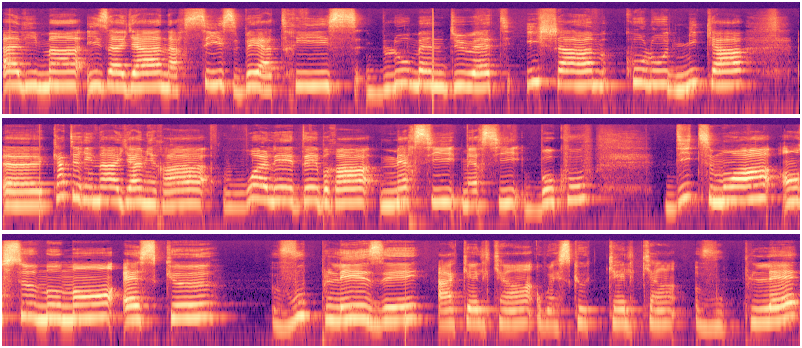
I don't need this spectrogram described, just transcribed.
Alima, Isaya, Narcisse, Béatrice, Blumenduet, Isham, Kouloud, Mika, euh, Katerina, Yamira, Wale, Debra, merci, merci beaucoup. Dites-moi en ce moment, est-ce que vous plaisez à quelqu'un ou est-ce que quelqu'un vous plaît?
